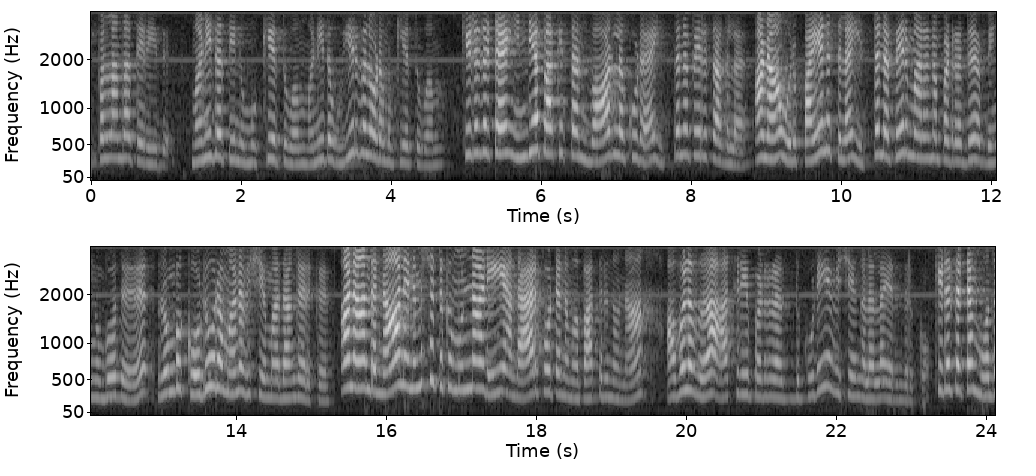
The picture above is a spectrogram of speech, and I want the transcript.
இப்பெல்லாம் தான் தெரியுது. மனிதத்தின் முக்கியத்துவம் மனித உயிர்களோட முக்கியத்துவம் கிட்டத்தட்ட இந்தியா பாகிஸ்தான் வார்ல கூட இத்தனை பேர் சாகல. ஆனா ஒரு பயணத்துல இத்தனை பேர் மரணப்படுறது அப்படிங்கும்போது ரொம்ப கொடூரமான விஷயமா தாங்க இருக்கு. ஆனா அந்த நாலு நிமிஷத்துக்கு முன்னாடி அந்த ஏர்போர்ட்டை நம்ம பார்த்துருந்தோம்னா அவ்வளவு ஆச்சரியப்படுறது கூடிய விஷயங்கள் எல்லாம் இருந்திருக்கும். கிட்டத்தட்ட முத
